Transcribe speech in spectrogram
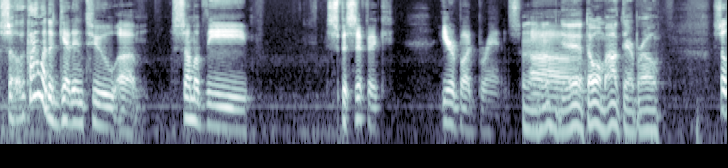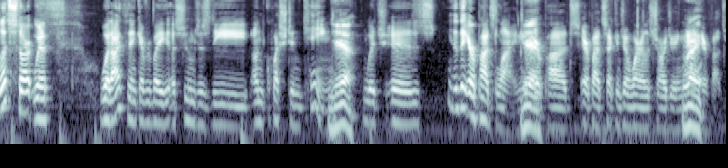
So I kind of wanted to get into um, some of the specific earbud brands. Um, yeah, throw them out there, bro. So let's start with what I think everybody assumes is the unquestioned king. Yeah, Which is the AirPods line. You know, Yeah. AirPods, AirPods second gen wireless charging, Right. and AirPods.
